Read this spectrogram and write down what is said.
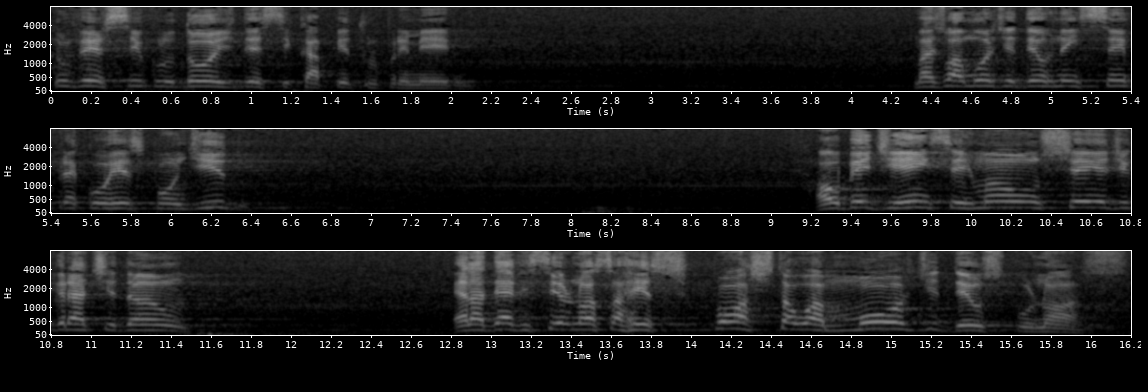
no versículo 2 desse capítulo 1. Mas o amor de Deus nem sempre é correspondido. A obediência, irmão, cheia de gratidão, ela deve ser nossa resposta ao amor de Deus por nós.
